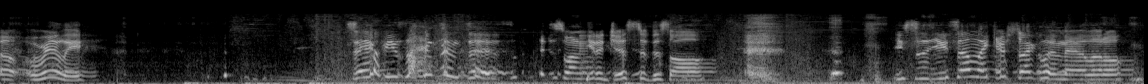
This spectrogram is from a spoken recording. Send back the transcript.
Oh, really? Say a few sentences. I just want to get a gist of this all. You s- you sound like you're struggling there a little.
